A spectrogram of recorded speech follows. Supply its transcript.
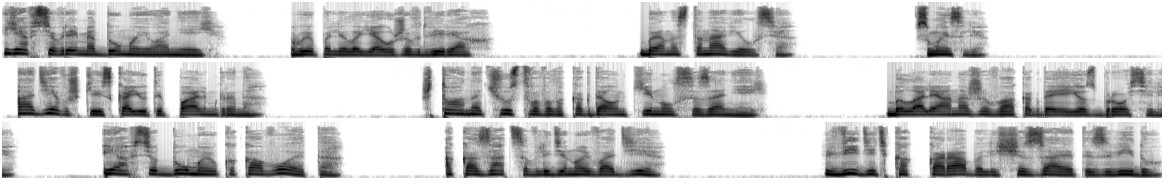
Я все время думаю о ней. Выпалила я уже в дверях. Бен остановился. В смысле? О девушке из каюты Пальмгрена. Что она чувствовала, когда он кинулся за ней? Была ли она жива, когда ее сбросили? Я все думаю, каково это — оказаться в ледяной воде, видеть, как корабль исчезает из виду.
